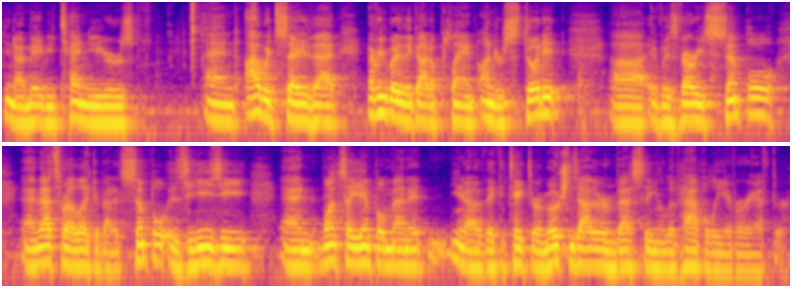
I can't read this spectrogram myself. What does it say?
you know, maybe 10 years. And I would say that everybody that got a plan understood it. Uh, it was very simple, and that's what I like about it. Simple is easy, and once they implement it, you know, they can take their emotions out of their investing and live happily ever after.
